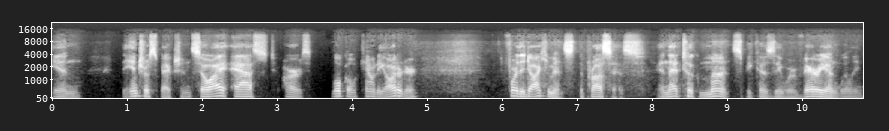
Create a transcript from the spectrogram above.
in the introspection. So I asked our local county auditor for the documents, the process. And that took months because they were very unwilling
